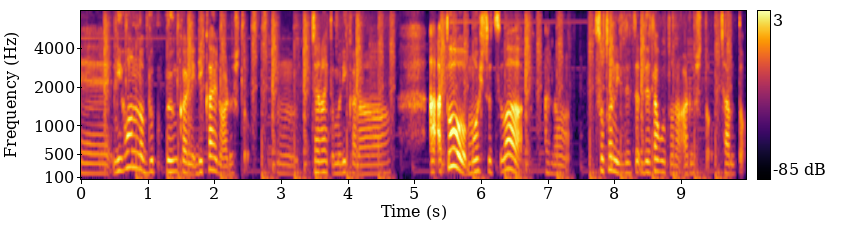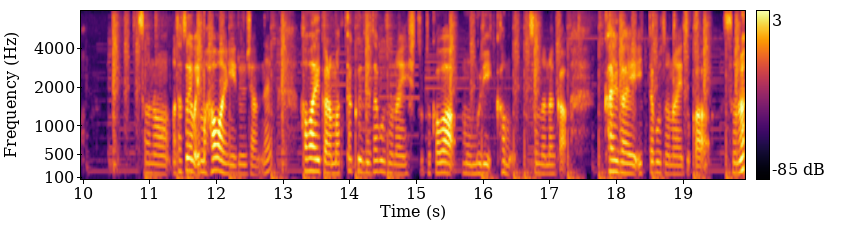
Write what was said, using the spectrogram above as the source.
えー、日本の文化に理解のある人、うん、じゃないと無理かな。ああともう一つはあの外に出た出たことのある人。ちゃんと。その例えば今ハワイにいるじゃんね。ハワイから全く出たことない人とかはもう無理かも。そんななんか海外行ったことないとかその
